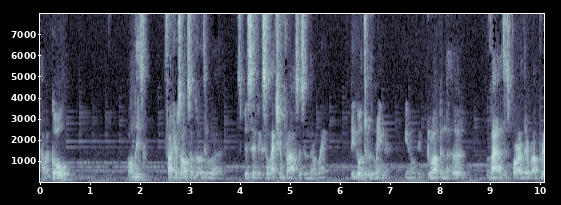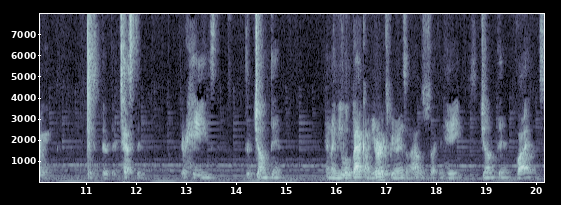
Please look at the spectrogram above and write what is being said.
have a goal. All these fuckers also go through a specific selection process in their way. They go through the ringer, you know. They grew up in the hood. Violence is part of their upbringing. They, they're, they're tested. They're hazed they're jumped in. And then you look back on your experience, and I was fucking hate, jumped in, violence.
